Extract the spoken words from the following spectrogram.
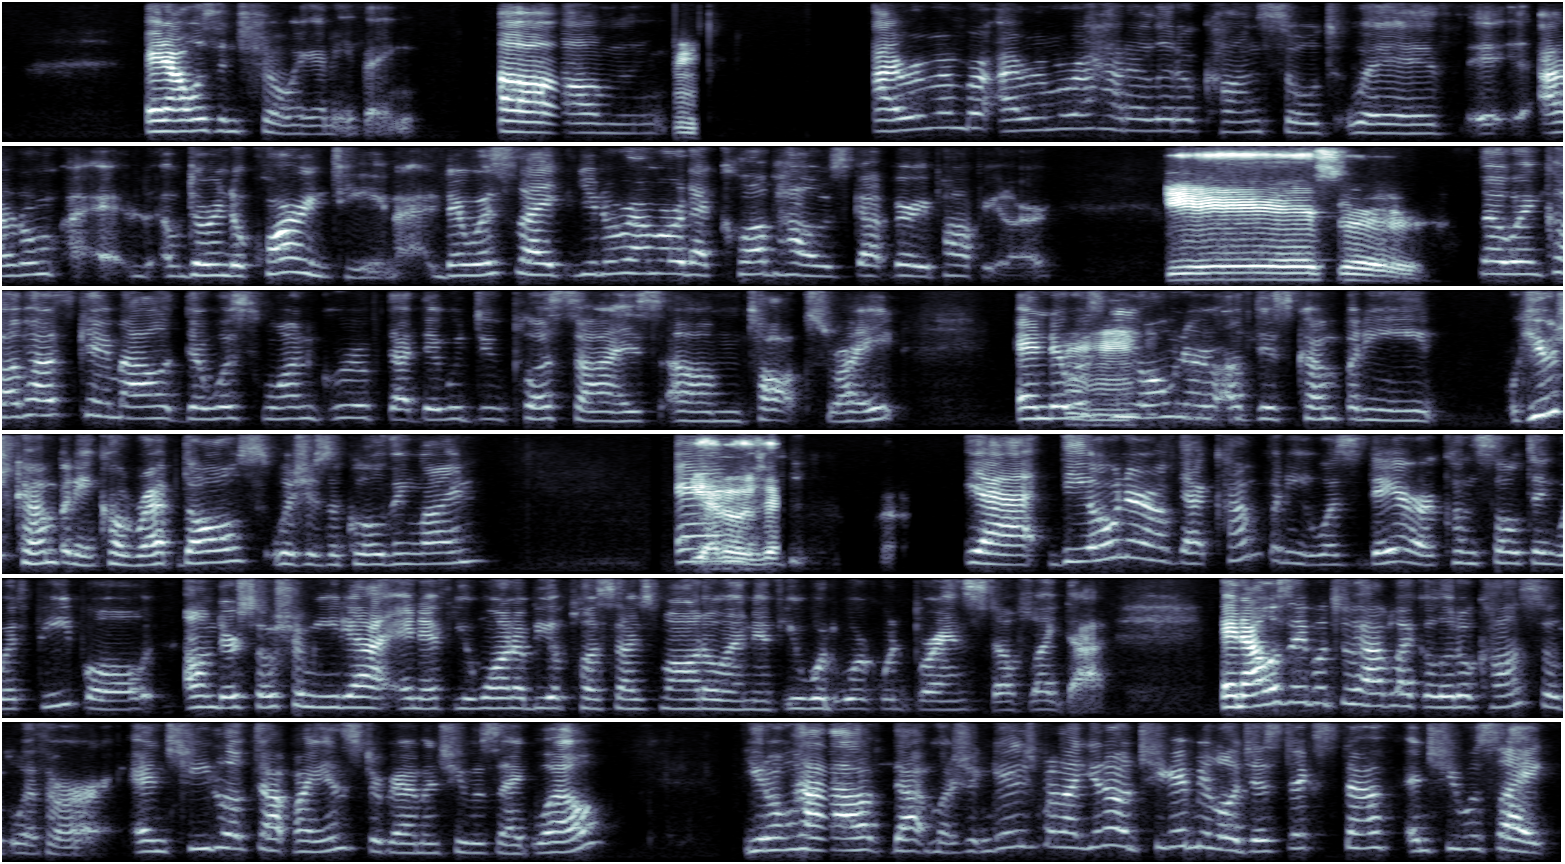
And I wasn't showing anything. Um mm. I remember I remember I had a little consult with eh, I don't know eh, during the quarantine. There was like you know remember that Clubhouse got very popular. Yes, sir. So when Clubhouse came out, there was one group that they would do plus size um, talks, right? And there was mm-hmm. the owner of this company, huge company called Rebdolls, which is a clothing line. And yeah, no, exactly. Yeah, the owner of that company was there consulting with people on their social media, and if you want to be a plus size model, and if you would work with brands, stuff like that. And I was able to have like a little consult with her, and she looked at my Instagram and she was like, "Well, you don't have that much engagement. Like, you know, she gave me logistics stuff and she was like,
